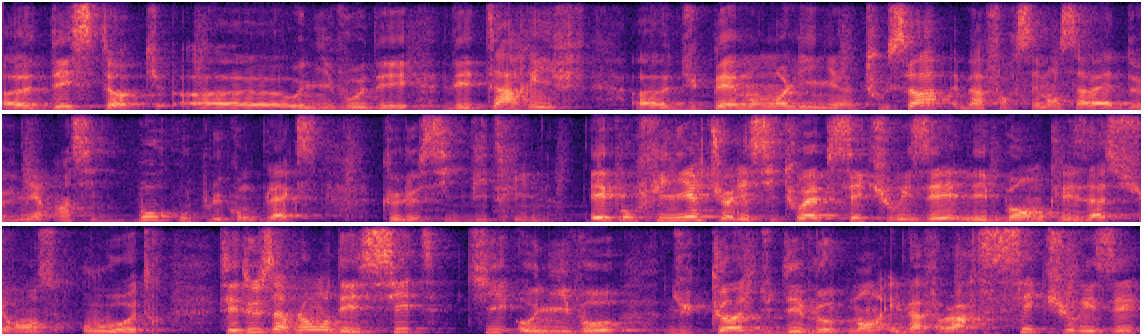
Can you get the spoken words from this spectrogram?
euh, des stocks, euh, au niveau des tarifs, euh, du paiement en ligne, tout ça, eh ben forcément ça va devenir un site beaucoup plus complexe que le site vitrine. Et pour finir, tu as les sites web sécurisés, les banques, les assurances ou autres. C'est tout simplement des sites qui au niveau du code, du développement, il va falloir sécuriser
